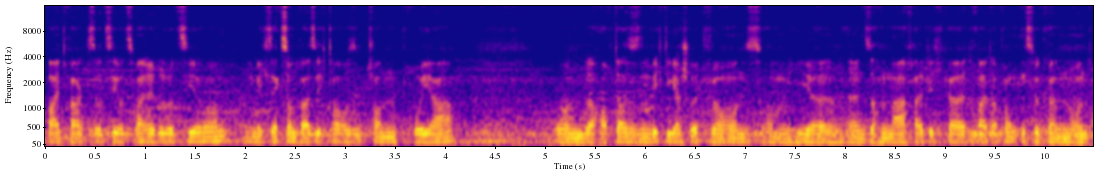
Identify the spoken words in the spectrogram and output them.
Beitrag zur CO2-Reduzierung, nämlich 36.000 Tonnen pro Jahr. Und äh, auch das ist ein wichtiger Schritt für uns, um hier in Sachen Nachhaltigkeit weiter punkten zu können und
